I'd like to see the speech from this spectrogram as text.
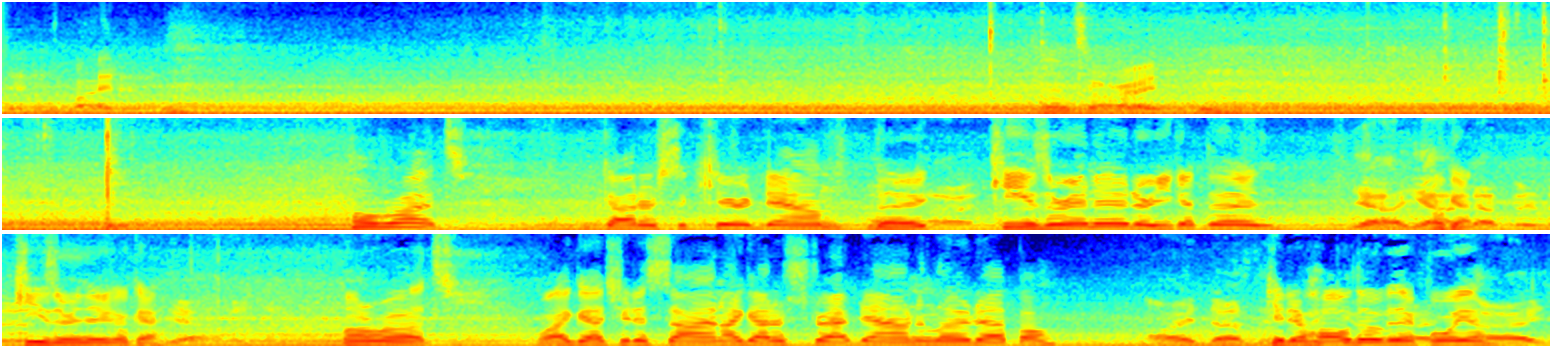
Didn't bite it. That's all right. All right. Got her secured down. The All right. keys are in it, or you got the Yeah, yeah. Okay. left it in there. Keys are in there. Okay. Yeah. All right. Well, I got you to sign. I got her strapped down and loaded up. I'll... All right, Dustin. Get it hauled over there All for you. All right,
